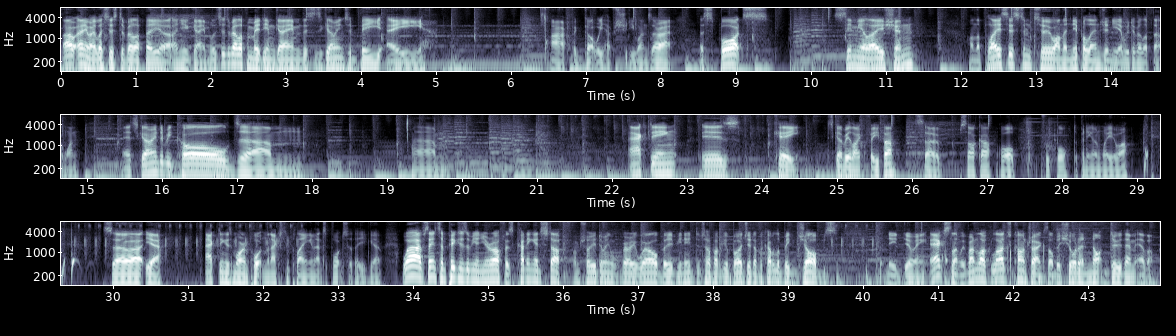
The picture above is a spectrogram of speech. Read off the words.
Oh, anyway, let's just develop a, uh, a new game. Let's just develop a medium game. This is going to be a... Ah, I forgot we have shitty ones. Alright. A sports simulation on the Play System 2 on the Nipple engine. Yeah, we developed that one. It's going to be called... Um, um, acting is key. It's going to be like FIFA, so soccer or football, depending on where you are. So, uh, yeah. Acting is more important than actually playing in that sport, so there you go. Well, I've seen some pictures of you in your office. Cutting edge stuff. I'm sure you're doing very well, but if you need to top up your budget, I have a couple of big jobs that need doing. Excellent. We've unlocked large contracts. I'll be sure to not do them ever.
